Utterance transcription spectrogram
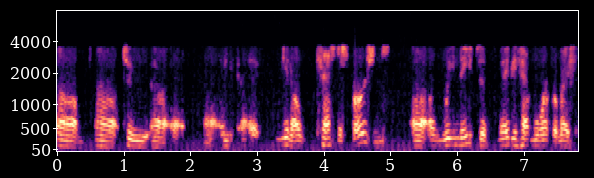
um, uh, to, uh, uh, uh, you know, cast aspersions, uh, we need to maybe have more information,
